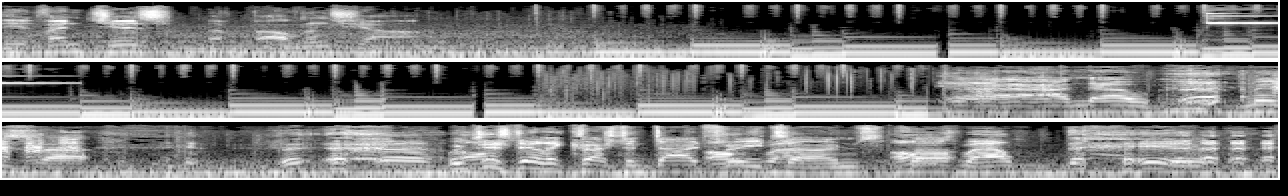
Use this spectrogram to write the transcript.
from the adventures of Bald and Short. Ah, no, missed that. We've just nearly crashed and died all's three well. times. All's but, well. but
